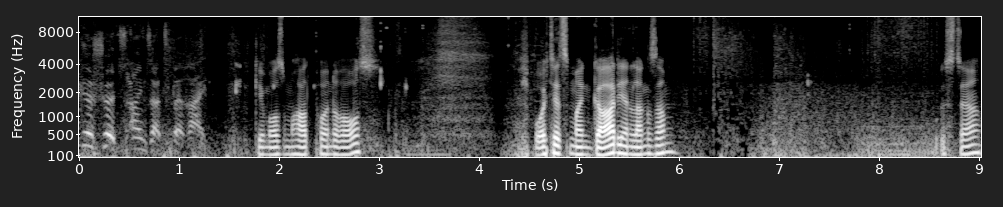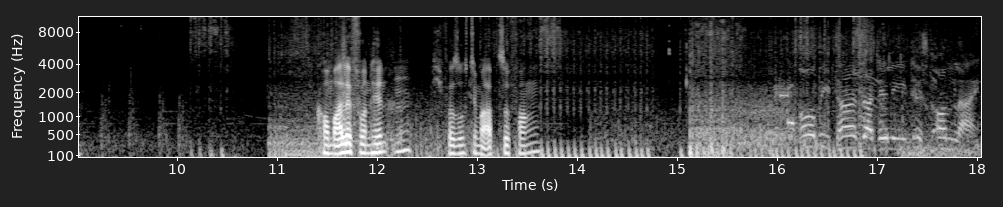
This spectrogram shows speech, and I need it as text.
Geschütz einsatzbereit. Gehen wir aus dem Hardpoint raus. Ich bräuchte jetzt meinen Guardian langsam. Wo ist der? Kommen alle von hinten. Ich versuche die mal abzufangen. Orbitalsatellit ist online.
